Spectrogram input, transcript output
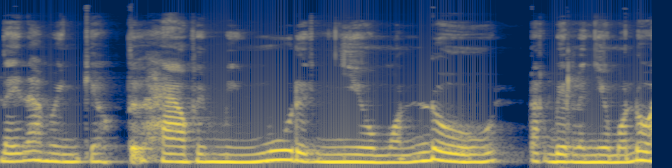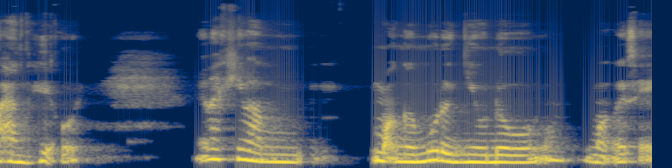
Đấy là mình kiểu tự hào vì mình mua được nhiều món đồ đặc biệt là nhiều món đồ hàng hiệu ấy. nghĩa là khi mà mọi người mua được nhiều đồ mọi người sẽ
